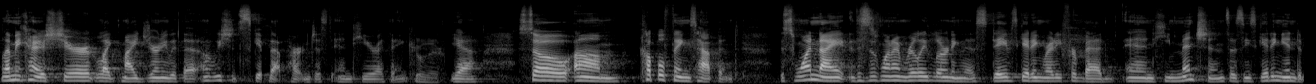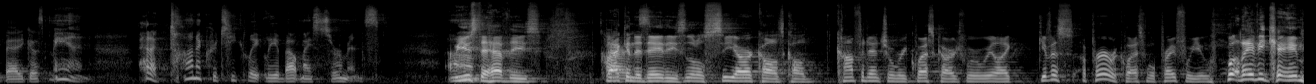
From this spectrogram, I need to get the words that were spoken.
let me kind of share like my journey with that. Oh, we should skip that part and just end here. I think. Go there. Yeah. So, a um, couple things happened. This one night, this is when I'm really learning this. Dave's getting ready for bed, and he mentions as he's getting into bed, he goes, "Man, I've had a ton of critique lately about my sermons." We used to um, have these, back in the day, these little CR calls called confidential request cards where we like, give us a prayer request, we'll pray for you. Well, they became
